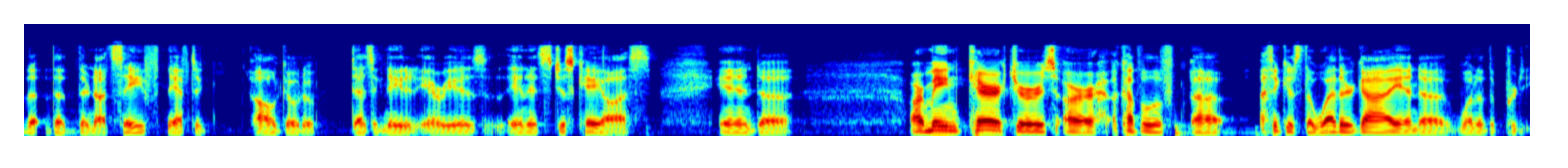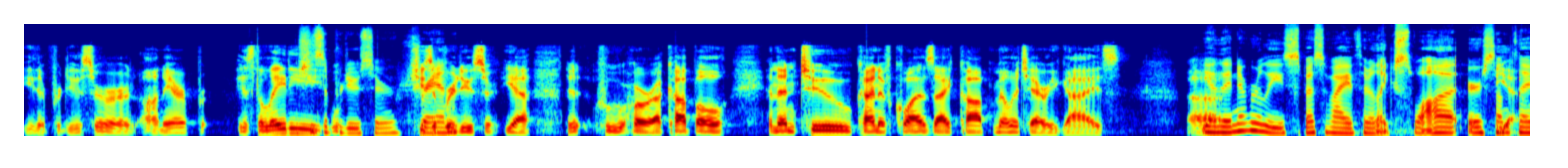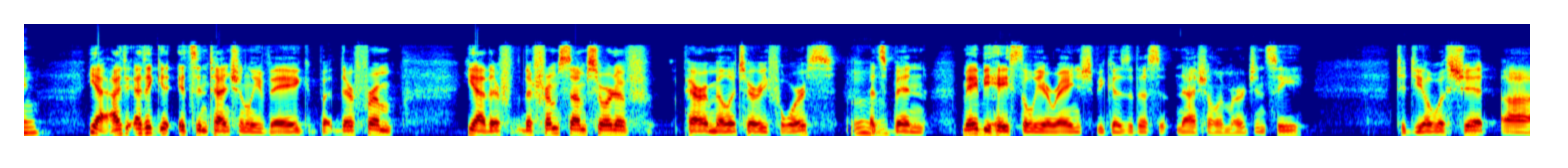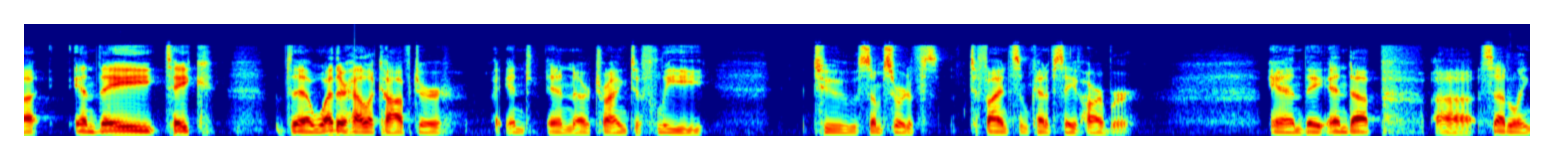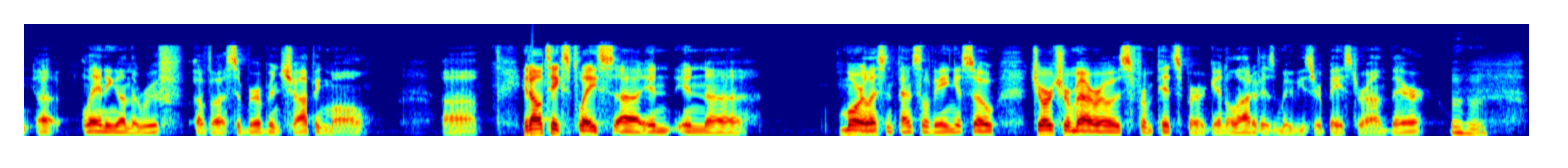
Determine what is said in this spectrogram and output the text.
that, that they're not safe they have to all go to designated areas and it's just chaos and uh, our main characters are a couple of uh, I think it's the weather guy and uh, one of the pro- either producer or on air. Pr- is the lady? She's a producer. She's Fran. a producer. Yeah, who, who are a couple, and then two kind of quasi cop military guys. yeah, they never really specify if they're like SWAT or something. Yeah, I, th- I think it, it's intentionally vague, but they're from, yeah, they're they're from some sort of paramilitary force that's been maybe hastily arranged because of this national emergency to deal with shit, uh, and they take the weather helicopter and and are trying to flee to some sort of to find some kind of safe harbor, and they end up uh, settling, uh, landing on the roof of a suburban shopping mall. Uh, it all takes place uh, in in uh, more or less in Pennsylvania. So George Romero is from Pittsburgh, and a lot of his movies are based around there.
